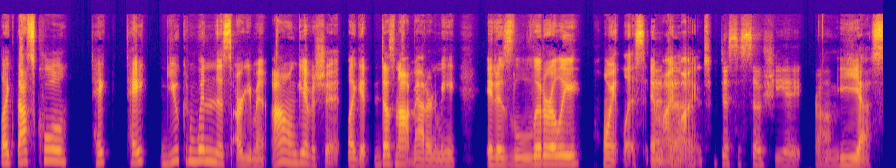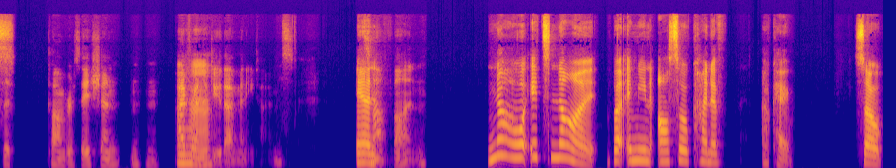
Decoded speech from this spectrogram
Like, that's cool. Take take you can win this argument, I don't give a shit. Like, it does not matter to me. It is literally pointless in my mind. disassociate from the Yes. conversation. Mhm. I've had to Mhm. do that many times. It's And not fun. No, it's not, but, I mean, also kind of okay. So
